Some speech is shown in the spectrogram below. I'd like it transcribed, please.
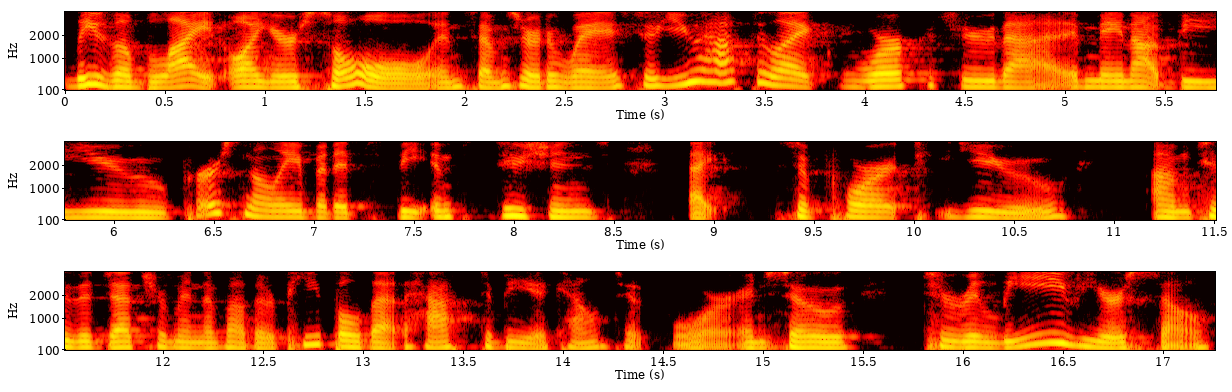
leaves a blight on your soul in some sort of way. So you have to like work through that. It may not be you personally, but it's the institutions that support you um, to the detriment of other people that have to be accounted for. And so to relieve yourself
